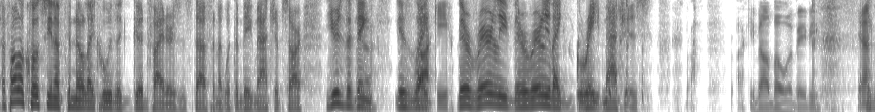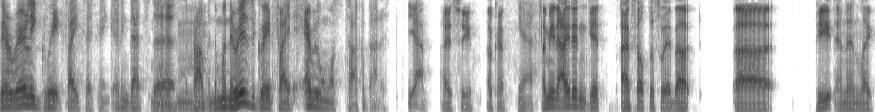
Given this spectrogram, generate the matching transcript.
I follow closely enough to know like who the good fighters and stuff and like what the big matchups are. Here's the thing: is like Rocky. they're rarely they're rarely like great matches. Rocky Balboa, baby. Yeah. Like they're rarely great fights. I think. I think that's the the Mhm. problem. And then when there is a great fight, everyone wants to talk about it. Yeah. I see. Okay. Yeah. I mean, I didn't get I felt this way about uh Pete and then like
